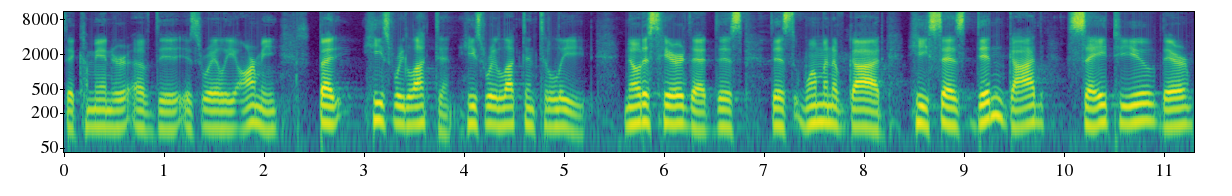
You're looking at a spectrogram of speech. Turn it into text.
the commander of the Israeli army, but he's reluctant. He's reluctant to lead. Notice here that this, this woman of God, he says, Didn't God say to you there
